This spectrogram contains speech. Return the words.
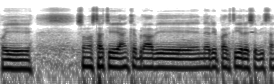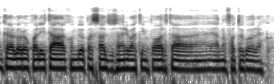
Poi sono stati anche bravi nel ripartire, si è vista anche la loro qualità, con due passaggi sono arrivati in porta e hanno fatto gol. Ecco.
